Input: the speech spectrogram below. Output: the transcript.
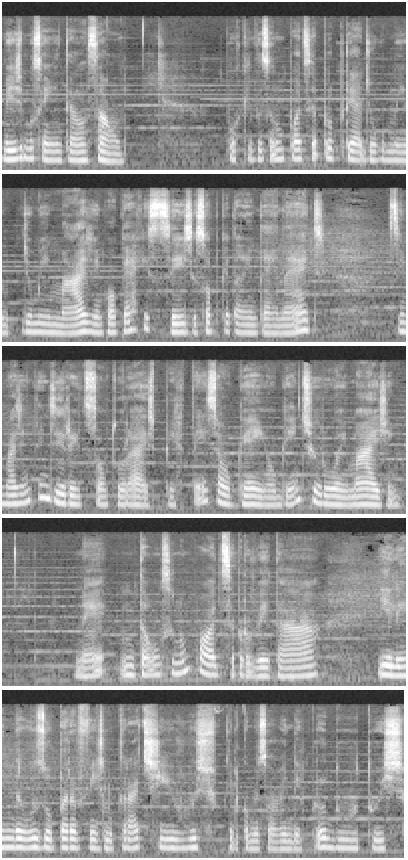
mesmo sem intenção porque você não pode se apropriar de, alguma, de uma imagem, qualquer que seja, só porque está na internet. Essa imagem tem direitos autorais, pertence a alguém, alguém tirou a imagem, né? Então você não pode se aproveitar E ele ainda usou para fins lucrativos, porque ele começou a vender produtos.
